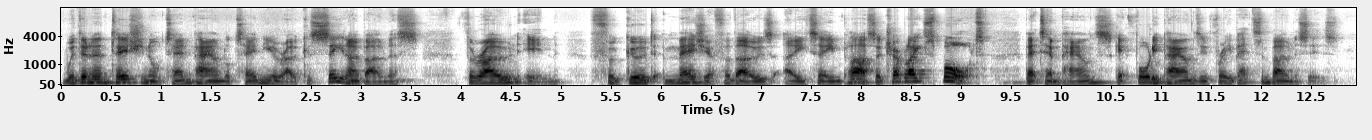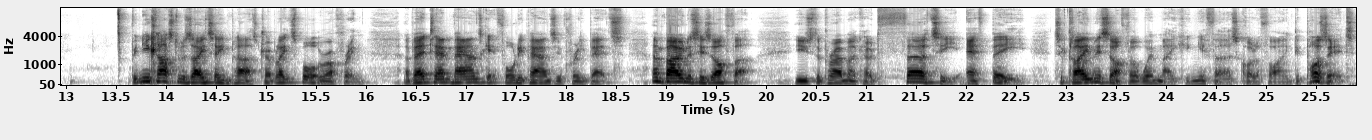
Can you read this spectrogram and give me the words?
with an additional £10 or €10 Euro casino bonus thrown in for good measure for those 18 plus. So Treble Eight Sport, bet £10, get £40 in free bets and bonuses. For new customers 18 plus, Treble Eight Sport are offering a bet £10, get £40 in free bets and bonuses offer. Use the promo code 30FB to claim this offer when making your first qualifying deposit.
